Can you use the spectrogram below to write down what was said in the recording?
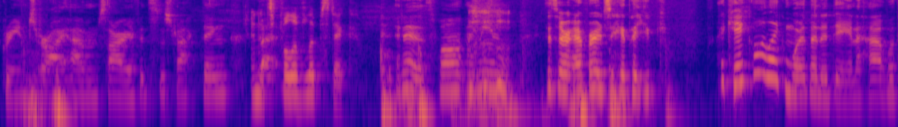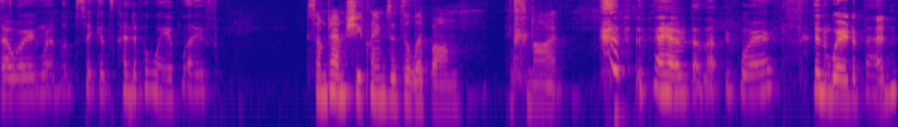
green straw I have. I'm sorry if it's distracting. And it's full of lipstick. It is. Well, I mean, is there ever a day that you can, I can't go like more than a day and a half without wearing red lipstick. It's kind of a way of life. Sometimes she claims it's a lip balm. It's not. I have done that before and wear to bed.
